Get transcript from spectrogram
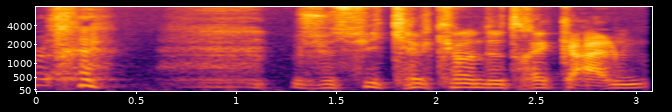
Je suis quelqu'un de très calme.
